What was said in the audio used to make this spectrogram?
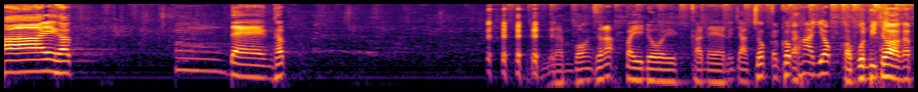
ท้ายครับ แดงครับแลมบองชนะไปโดยคะแนนจากชกกันครบ 5 ยก ขอบคุณพี่ช่อครับ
